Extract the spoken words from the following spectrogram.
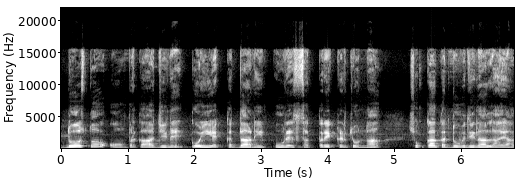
ਦੋਸਤੋ, ਓਮ ਪ੍ਰਕਾਸ਼ ਜੀ ਨੇ ਕੋਈ ਇੱਕ ਅੱਧਾ ਨਹੀਂ, ਪੂਰੇ 70 ਏਕੜ ਝੋਨਾ ਸੁੱਕਾ ਕੱਦੂ ਵਿਧੀ ਨਾਲ ਲਾਇਆ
